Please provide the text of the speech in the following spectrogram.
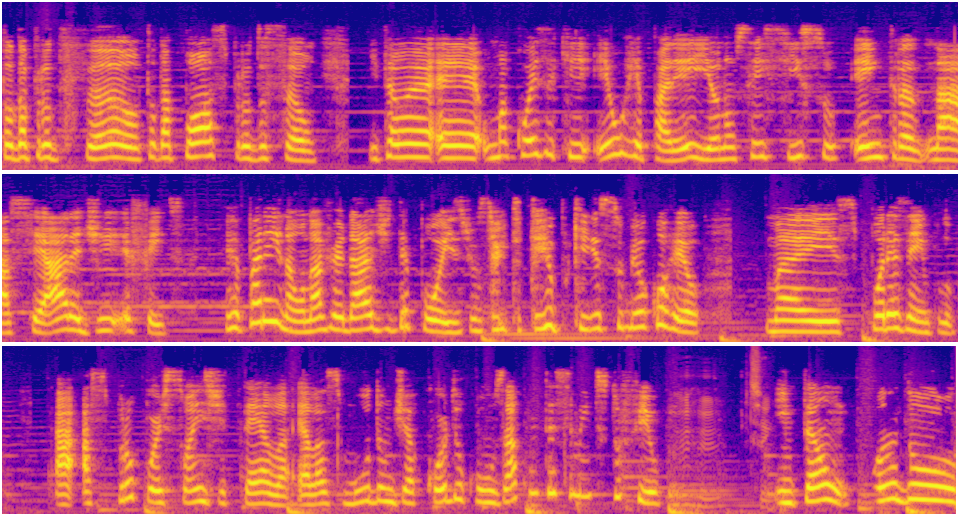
toda a produção, toda a pós-produção. Então é, é, uma coisa que eu reparei, eu não sei se isso entra na seara de efeitos. Eu reparei não, na verdade, depois de um certo tempo que isso me ocorreu. Mas, por exemplo, as proporções de tela, elas mudam de acordo com os acontecimentos do filme. Uhum. Então, quando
